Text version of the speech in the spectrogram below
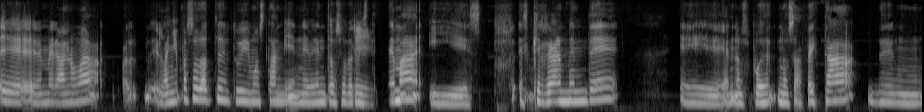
eh, el melanoma, el año pasado tu- tuvimos también eventos sobre Sí. este tema y es, es que realmente eh, nos, puede- nos afecta de-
